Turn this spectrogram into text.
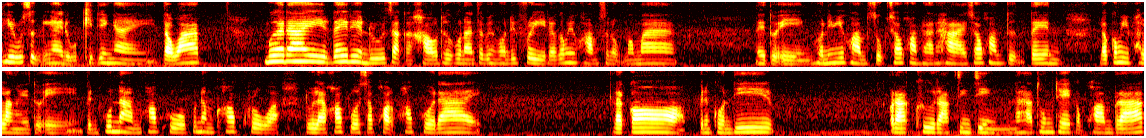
ที่รู้สึกยังไงหรือว่าคิดยังไง แต่ว่าเมื่อได้ได้เรียนรู้จักกับเขา เธอคนนั้นจะเป็นคนที่ฟรี แล้วก็มีความสนุกมากๆ ในตัวเองคนที่มีความสุขชอบความท้าทาย ชอบความตื่นเต้น แล้วก็มีพลังในตัวเอง เป็นผู้นำครอบครัว ผู้นำครอบครัว ดูแลครอบครัวซัพพอร์ตครอบครัวได้ แล้วก็เป็นคนที่รักคือรักจริง ๆ นะคะ ทุ่มเทกับความรัก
